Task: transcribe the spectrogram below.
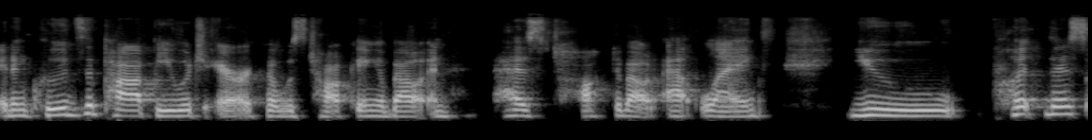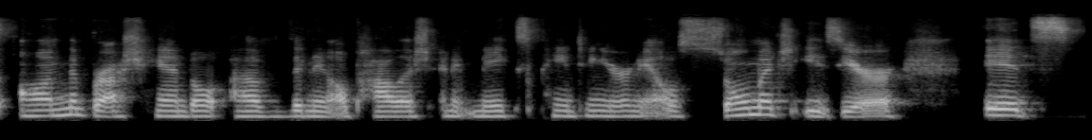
It includes the poppy, which Erica was talking about and has talked about at length. You put this on the brush handle of the nail polish, and it makes painting your nails so much easier. It's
